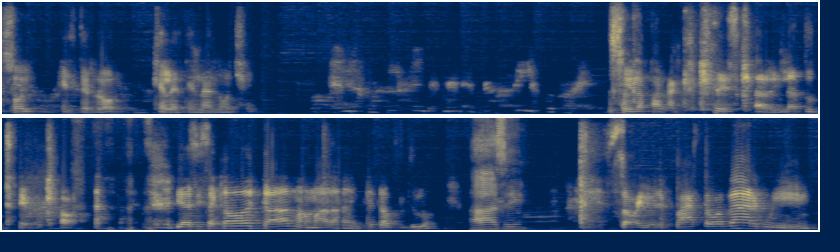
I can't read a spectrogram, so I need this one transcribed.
Soy el terror que late en la noche. Soy la palanca que descarrila tu tema, cabrón. Y así se acaba cada mamada en cada capítulo. Ah, sí. Soy el pato Darwin.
